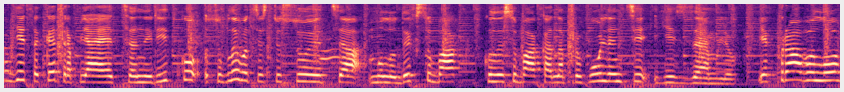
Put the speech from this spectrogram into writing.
Насправді таке трапляється нерідко, особливо це стосується молодих собак, коли собака на прогулянці їсть землю. Як правило,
